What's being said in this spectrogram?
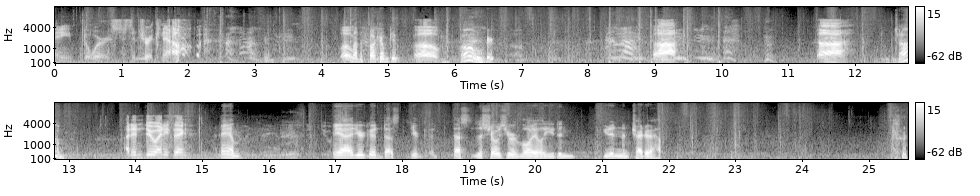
any door is just a trick now. Whoa. Motherfucker. Come get. Oh. Oh, Ah. Ah. good job. I didn't do anything. Damn. Yeah, you're good, Dust. You're good. Dust. This shows you're loyal. You didn't. You didn't try to help.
